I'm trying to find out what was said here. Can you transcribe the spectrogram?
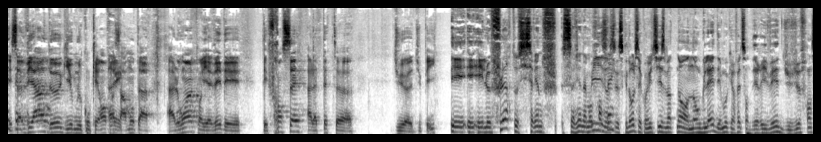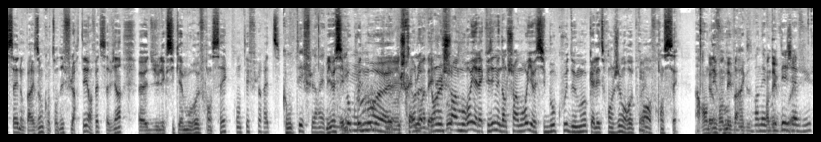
et ça vient de Guillaume le Conquérant. Enfin, ah ça remonte à, à, loin quand il y avait des, des Français à la tête du, euh, du pays. Et, et, et, le flirt aussi, ça vient, de, ça vient d'un mot oui, français Ce qui est drôle, c'est qu'on utilise maintenant en anglais des mots qui en fait sont dérivés du vieux français. Donc par exemple, quand on dit flirter, en fait, ça vient euh, du lexique amoureux français, compter fleurette. Compter fleurette. Mais il y a aussi beaucoup de mots euh, dans, le, dans le, champ amoureux. Il y a la cuisine, mais dans le champ amoureux, il y a aussi beaucoup de mots qu'à l'étranger on reprend ouais. en français. Un rendez-vous, rendez par exemple. Rendez-vous rendez déjà ouais. vu.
